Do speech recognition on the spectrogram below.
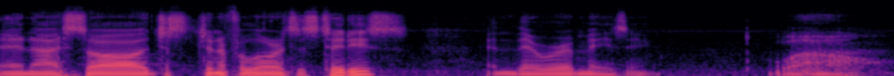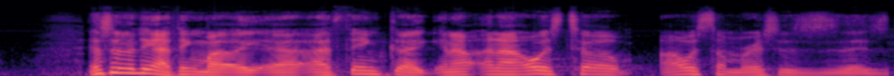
and I saw just Jennifer Lawrence's titties, and they were amazing. Wow, that's another thing I think about. Like, I, I think like, and I, and I always tell, I always tell Marissa is, is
